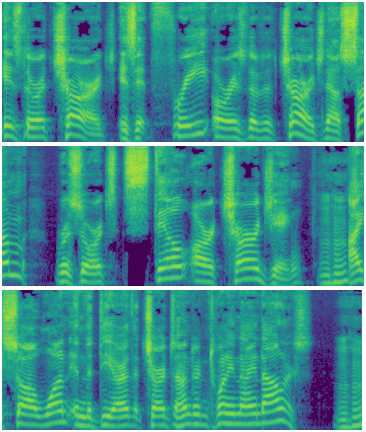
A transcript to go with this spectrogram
is there a charge? Is it free or is there a charge? Now, some resorts still are charging. Mm-hmm. I saw one in the DR that charged $129. dollars mm-hmm.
